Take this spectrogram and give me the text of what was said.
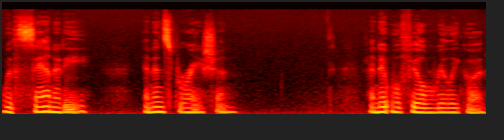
with sanity and inspiration, and it will feel really good.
